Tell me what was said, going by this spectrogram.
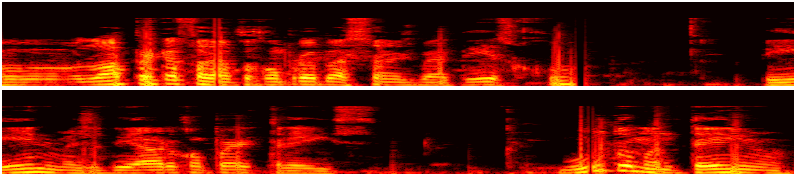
O Loper tá falando que eu compro ações Bradesco, PN, mas o ideal era comprar três. Eu mantenho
